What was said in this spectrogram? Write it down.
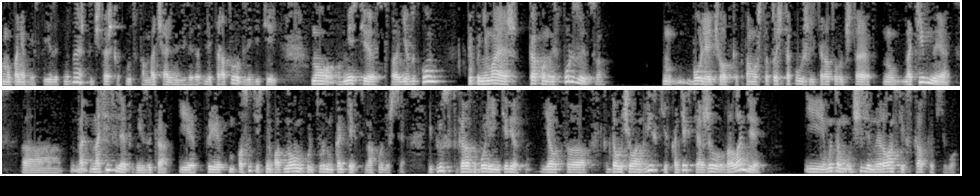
ну, понятно, если ты язык не знаешь, ты читаешь какую-то там начальную литературу для детей. Но вместе с языком ты понимаешь, как он используется, ну, более четко, потому что точно такую же литературу читают ну, нативные э, носители этого языка, и ты, по сути, с ним в одном культурном контексте находишься. И плюс это гораздо более интересно. Я вот, э, когда учил английский в контексте, я жил в Ирландии, и мы там учили на ирландских сказках его.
